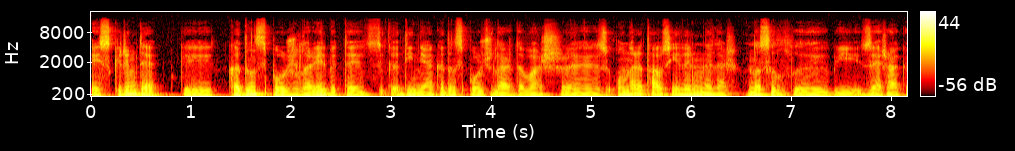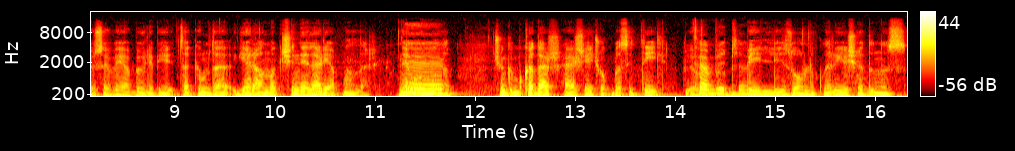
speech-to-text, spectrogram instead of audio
Eskrim'de e, kadın sporcular elbette dinleyen kadın sporcular da var. E, onlara tavsiyelerin neler? Nasıl e, bir Zehra Köse veya böyle bir takımda yer almak için neler yapmalılar? Ne ee, olmalı? Çünkü bu kadar her şey çok basit değil. Tabii ki. Belli zorlukları yaşadınız,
